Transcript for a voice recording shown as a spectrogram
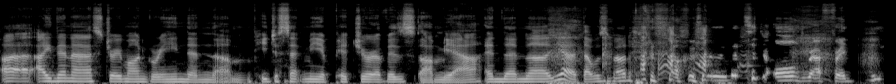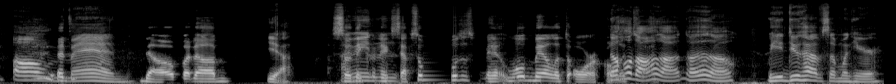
uh, I then asked Draymond Green, and um, he just sent me a picture of his um, yeah, and then uh, yeah, that was about it. That's such an old reference. Oh That's- man. No, but um, yeah. So I they mean- couldn't accept. So we'll just mail, we'll mail it to Oracle. No, hold on, hold on. No, no, no. We do have someone here.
